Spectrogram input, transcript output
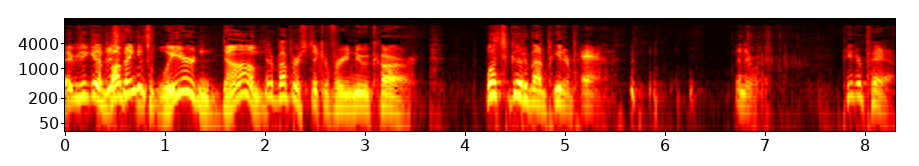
Maybe you get I a just think it's weird and dumb. get a bumper sticker for your new car. What's good about Peter Pan? anyway, Peter Pan.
